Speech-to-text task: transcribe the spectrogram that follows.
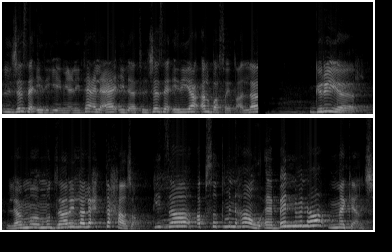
الجزائريين يعني تاع العائلات الجزائرية البسيطة. لا غريير لا موتزاريلا لا حتى حاجة. بيتزا أبسط منها وأبن منها ما كانش.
